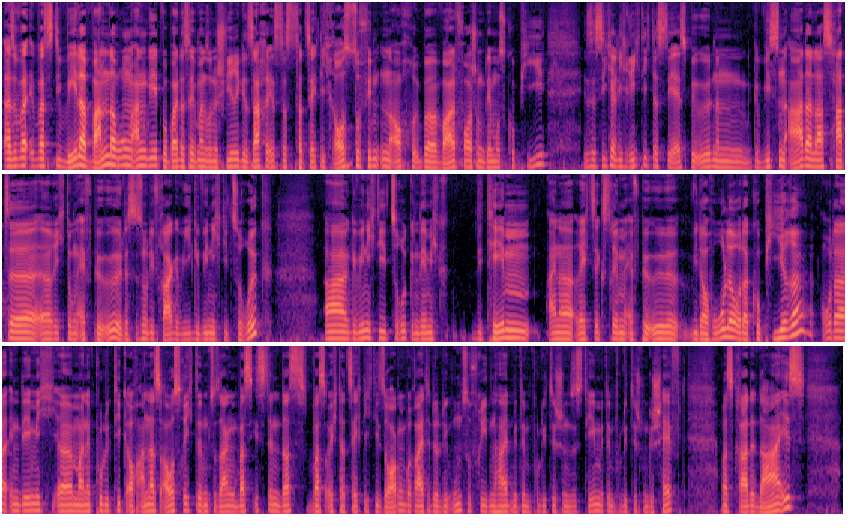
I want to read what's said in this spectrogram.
also was die Wählerwanderung angeht, wobei das ja immer so eine schwierige Sache ist, das tatsächlich rauszufinden, auch über Wahlforschung, Demoskopie, ist es sicherlich richtig, dass die SPÖ einen gewissen Aderlass hatte äh, Richtung FPÖ. Das ist nur die Frage, wie gewinne ich die zurück? Äh, gewinne ich die zurück, indem ich die Themen einer rechtsextremen FPÖ wiederhole oder kopiere oder indem ich äh, meine Politik auch anders ausrichte, um zu sagen, was ist denn das, was euch tatsächlich die Sorgen bereitet oder die Unzufriedenheit mit dem politischen System, mit dem politischen Geschäft, was gerade da ist.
